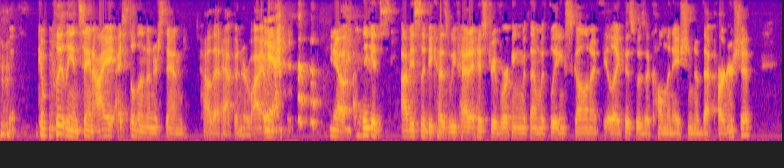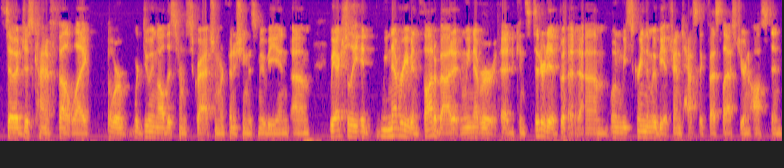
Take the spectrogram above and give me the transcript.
it's completely insane. I I still don't understand how that happened or why. I mean, Yeah. you know, I think it's obviously because we've had a history of working with them with Bleeding Skull, and I feel like this was a culmination of that partnership. So it just kind of felt like we're we're doing all this from scratch, and we're finishing this movie. And um, we actually it, we never even thought about it, and we never had considered it. But um, when we screened the movie at Fantastic Fest last year in Austin.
